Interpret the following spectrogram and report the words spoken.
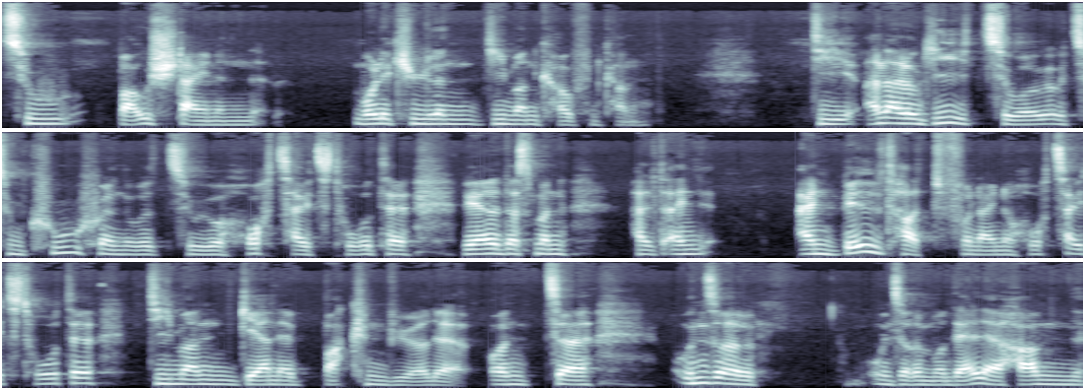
zu Bausteinen, Molekülen, die man kaufen kann. Die Analogie zu, zum Kuchen oder zur Hochzeitstorte wäre, dass man halt ein, ein Bild hat von einer Hochzeitstorte, die man gerne backen würde. Und äh, unser, unsere Modelle haben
